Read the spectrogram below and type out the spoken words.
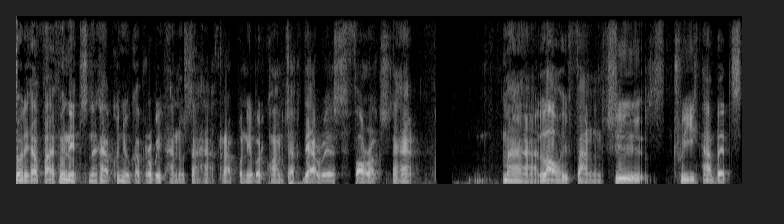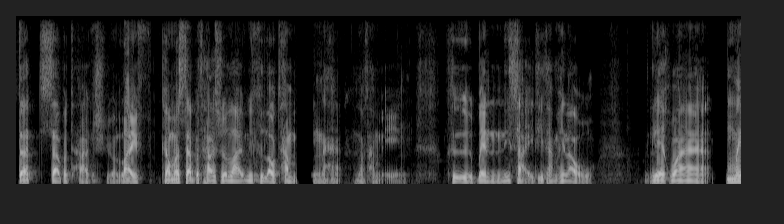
สวัสดีครับ 5 minutes นะครับ คุณอยู่กับประวิทยานุสาหะครับ วันนี้บทความจาก Darius Forex นะฮะ มาเล่าให้ฟังชื่อ three habits that sabotage your life คำว่า sabotage your life นี่คือเราทำเองนะฮะ เราทำเอง คือเป็นนิสัยที่ทำให้เราเรียกว่าไม่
